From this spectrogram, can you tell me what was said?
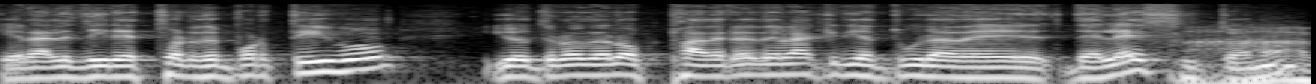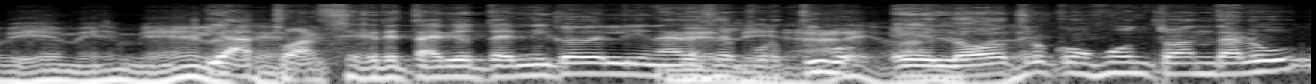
que era el director deportivo y otro de los padres de la criatura de- del éxito, ¿no? Ah, bien, bien, bien. y que- actual secretario técnico del Linares Del Deportivo. Linares, vale, el vale. otro conjunto andaluz,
